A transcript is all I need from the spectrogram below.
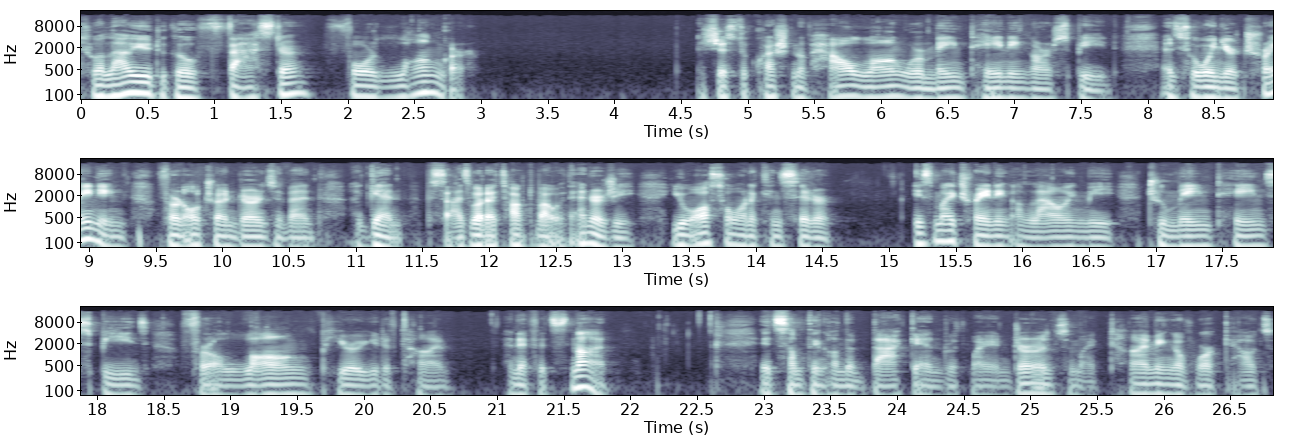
To allow you to go faster for longer. It's just a question of how long we're maintaining our speed. And so when you're training for an ultra endurance event, again, besides what I talked about with energy, you also want to consider is my training allowing me to maintain speeds for a long period of time? And if it's not, it's something on the back end with my endurance and my timing of workouts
